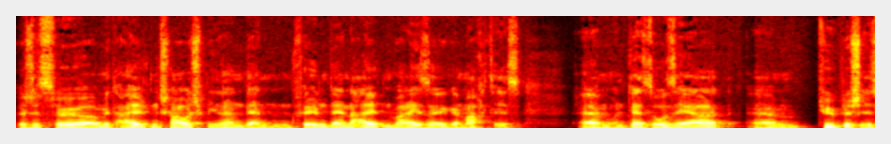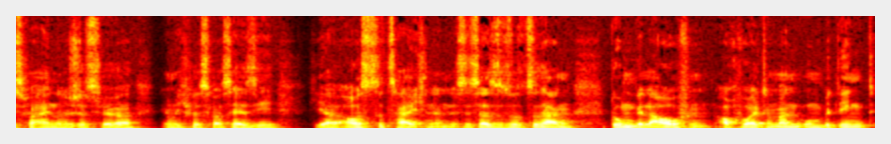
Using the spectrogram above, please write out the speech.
Regisseur mit alten Schauspielern, der einen Film, der in der alten Weise gemacht ist ähm, und der so sehr ähm, typisch ist für einen Regisseur, nämlich für Scorsese, hier auszuzeichnen. Es ist also sozusagen dumm gelaufen. Auch wollte man unbedingt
